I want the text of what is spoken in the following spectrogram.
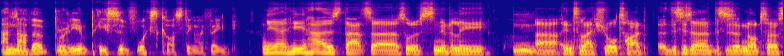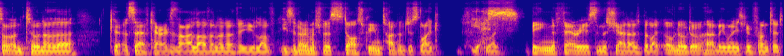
another brilliant piece of voice casting, I think. Yeah, he has that uh, sort of snivelly, mm. uh, intellectual type. Uh, this is a this is a nod to to another set of characters that I love and I know that you love. He's a very much of a Starscream type of just like yes, like being nefarious in the shadows, but like oh no, don't hurt me when he's confronted.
